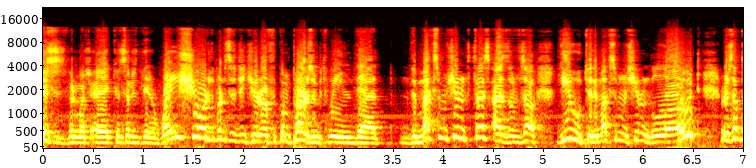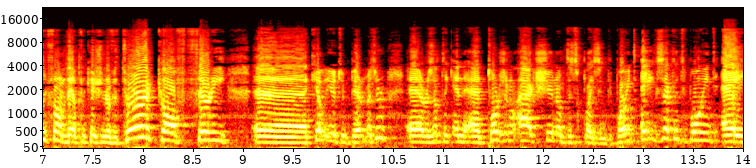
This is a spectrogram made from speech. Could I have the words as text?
This is very much uh, considered the ratio or the percentage of comparison between the, the maximum shearing stress as a result due to the maximum shearing load resulting from the application of a torque of 30 uh, kilonewton per meter, uh, resulting in a torsional action of displacing the point A exactly to point A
